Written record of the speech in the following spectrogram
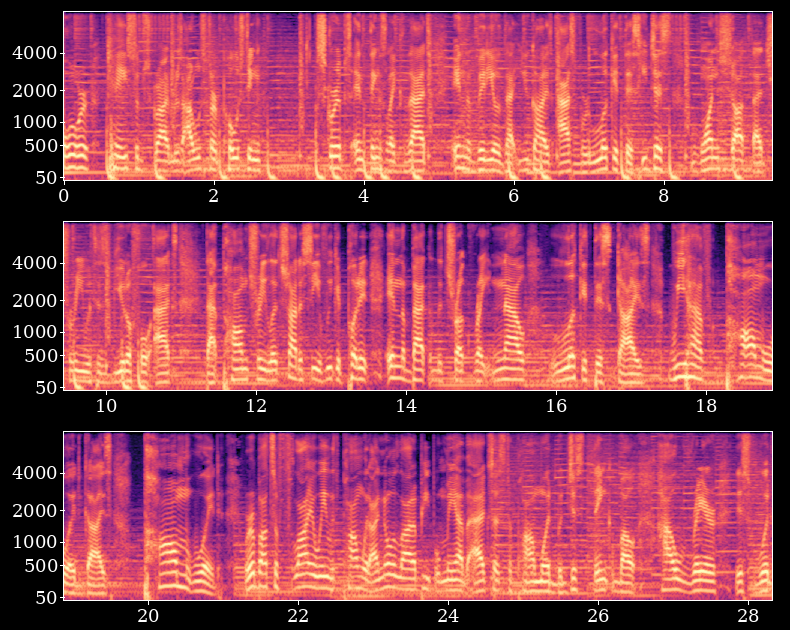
4k subscribers. I will start posting scripts and things like that in the video that you guys asked for. Look at this. He just one shot that tree with his beautiful axe that palm tree. Let's try to see if we could put it in the back of the truck right now. Look at this guys. We have palm wood, guys palmwood. We're about to fly away with palmwood. I know a lot of people may have access to palmwood, but just think about how rare this wood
